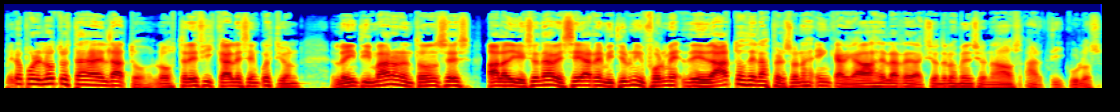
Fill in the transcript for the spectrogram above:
Pero por el otro está el dato. Los tres fiscales en cuestión le intimaron entonces a la dirección de ABC a remitir un informe de datos de las personas encargadas de la redacción de los mencionados artículos.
